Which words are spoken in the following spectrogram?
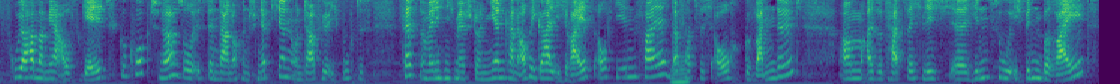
Früher haben wir mehr aufs Geld geguckt. Ne? So ist denn da noch ein Schnäppchen und dafür, ich buche das fest und wenn ich nicht mehr stornieren kann, auch egal, ich reise auf jeden Fall. Das mhm. hat sich auch gewandelt. Ähm, also tatsächlich äh, hinzu, ich bin bereit,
